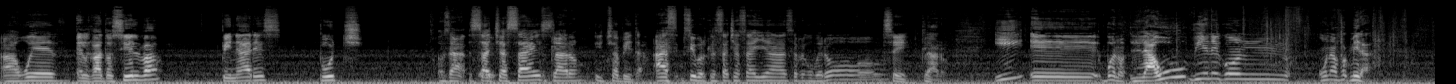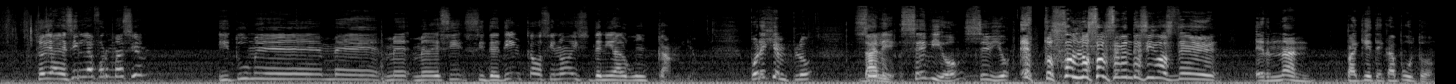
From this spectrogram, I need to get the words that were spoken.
Agüed, El Gato Silva, Pinares, Puch, o sea, Sacha eh, Sáez claro. y Chapita. Ah, sí, porque el Sacha Sáez ya se recuperó. Sí. Claro. Y eh, bueno, la U viene con una for- Mira, voy a decir la formación y tú me, me, me, me decís si te tinca o si no y si tenía algún cambio. Por ejemplo, se- Dale. Se, vio, se vio. Estos son los 11 bendecidos de Hernán Paquete Caputo.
